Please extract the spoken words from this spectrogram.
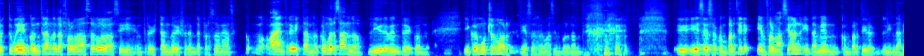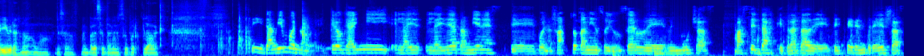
estuve encontrando la forma de hacerlo así, entrevistando a diferentes personas, va, entrevistando, conversando libremente con, y con mucho amor, y eso es lo más importante. y, es eso, compartir información y también compartir lindas vibras, ¿no? Como eso me parece también súper clave. Sí, también, bueno, creo que ahí la, la idea también es, eh, bueno, yo, yo, también soy un ser de, de muchas facetas que trata de tejer entre ellas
